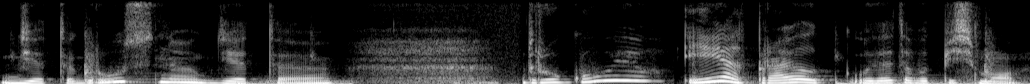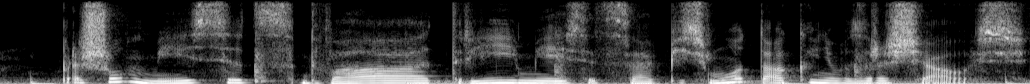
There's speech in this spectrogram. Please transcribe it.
где-то грустную, где-то другую, и отправил вот это вот письмо. Прошел месяц, два, три месяца, письмо так и не возвращалось.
